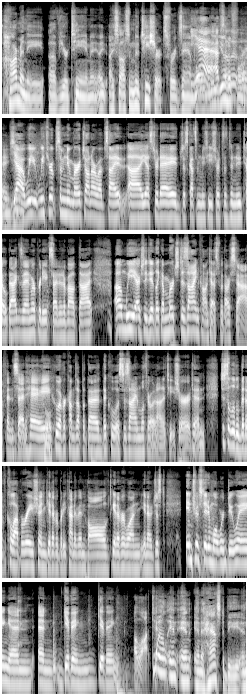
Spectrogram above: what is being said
Harmony of your team. I, I saw some new T-shirts, for example. Yeah, new absolutely. Uniforms Yeah, and- we, we threw up some new merch on our website uh, yesterday. Just got some new T-shirts and some new tote bags in. We're pretty excited about that. Um, we actually did like a merch design contest with our staff and said, "Hey, whoever comes up with the the coolest design, we'll throw it on a T-shirt." And just a little bit of collaboration, get everybody kind of involved, get everyone you know just interested in what we're doing and and giving giving a lot. Too. Well, and, and, and it has to be, and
